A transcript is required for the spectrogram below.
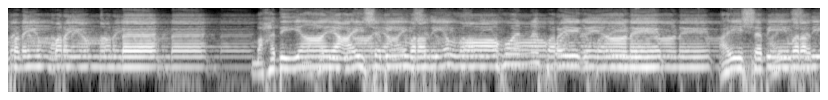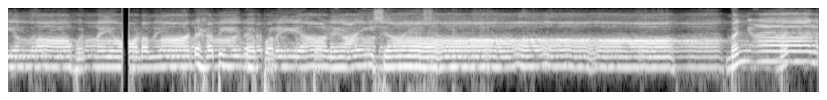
അവിടെയും പറയുന്നുണ്ട്. മഹദിയായ ഐഷ ബീവി റളിയല്ലാഹു അൻഹ പറയുകയാണ് ഐഷ ബീവി റളിയല്ലാഹു അൻഹയോട് അല്ലാഹുവിന്റെ ഹബീബ് പറയാണ് ഐഷ من آل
